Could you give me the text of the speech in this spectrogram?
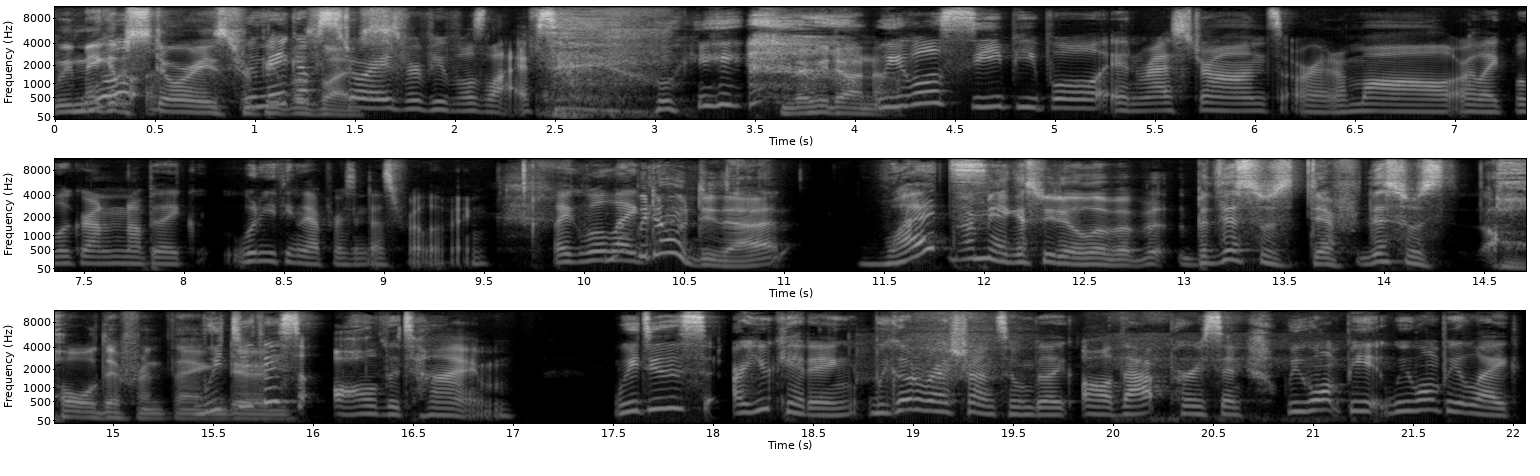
We make Well, up stories for we make up lives stories for people's lives. we, we don't know. We will see people in restaurants or at a mall, or like we'll look around and I'll be like, "What do you think that person does for a living?" Like we'll like, we don't do that. "What?" I mean, I guess we do a little bit, but but this was different. This was a whole different thing. we do this all the time. We do this. Are you kidding? We go to restaurants and we'll be like, "Oh, that person." We won't be. We won't be like,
